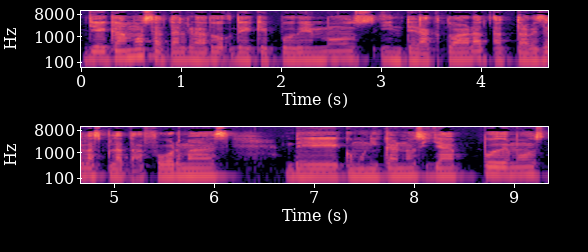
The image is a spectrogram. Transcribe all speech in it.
Llegamos a tal grado de que podemos interactuar a, través de las plataformas, de comunicarnos y ya podemos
